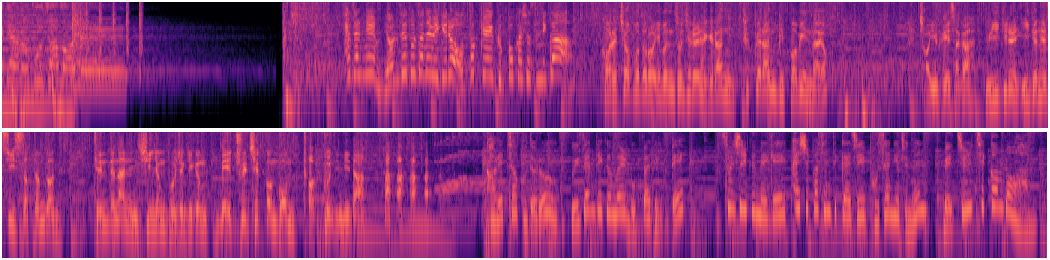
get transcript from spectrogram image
내게로부터 멀리 사장님, 연쇄도산의 위기를 어떻게 극복하셨습니까? 거래처 부도로 입은 손실을 해결한 특별한 비법이 있나요? 저희 회사가 위기를 이겨낼 수 있었던 건 든든한 신용보증기금 매출 채권보험 덕분입니다. 거래처 부도로 외상대금을 못 받을 때 손실금액의 80%까지 보상해주는 매출 채권보험.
